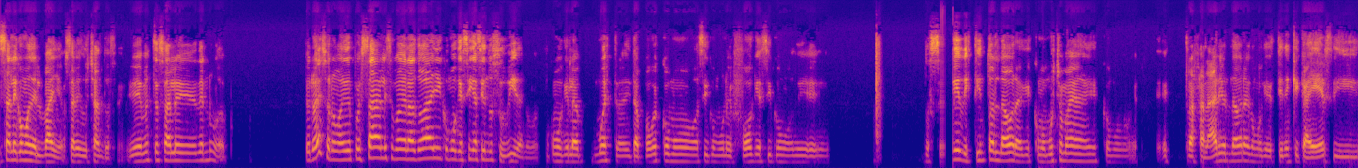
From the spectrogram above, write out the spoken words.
sale como del baño, sale duchándose. Y obviamente sale desnuda. Pero eso nomás, y después sale, se pone la toalla y como que sigue haciendo su vida nomás. Como que la muestra, y tampoco es como así como un enfoque así como de. No sé, que es distinto al de ahora, que es como mucho más, es como estrafalario el de ahora, como que tienen que caerse y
